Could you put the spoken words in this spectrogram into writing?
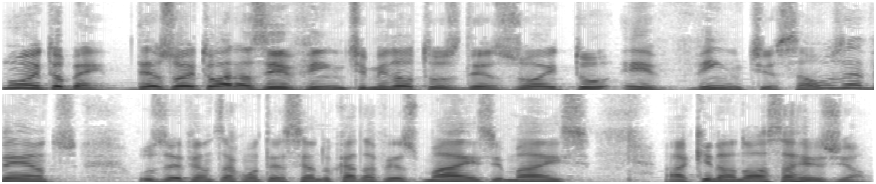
Muito bem, 18 horas e 20 minutos, 18 e 20 são os eventos. Os eventos acontecendo cada vez mais e mais aqui na nossa região.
